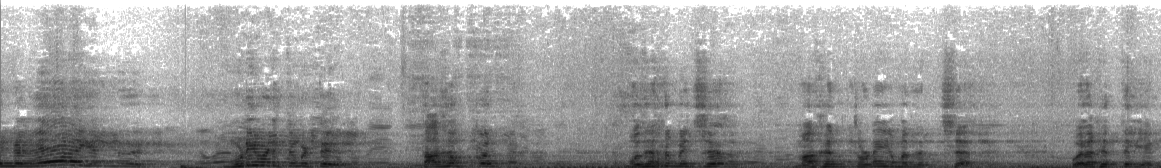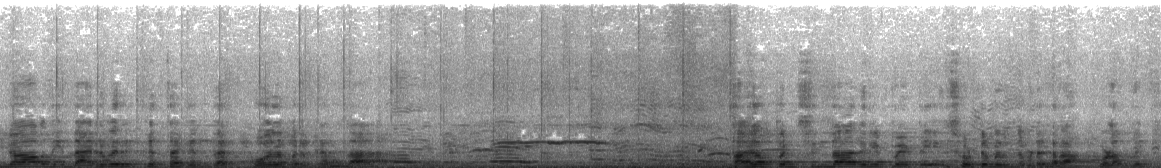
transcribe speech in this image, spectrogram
எங்கள் வேலை என்று முடிவெடுத்து விட்டு தகப்பன் முதலமைச்சர் மகன் துணை அமைச்சர். உலகத்தில் எங்காவது இந்த அறுவருக்கு தகுந்த கோலம் இருக்கிறதா? தகப்பன் சிந்தாதிரிப்பேட்டையில் சொட்டு இருந்து விடுகிறான் குழந்தைக்கு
